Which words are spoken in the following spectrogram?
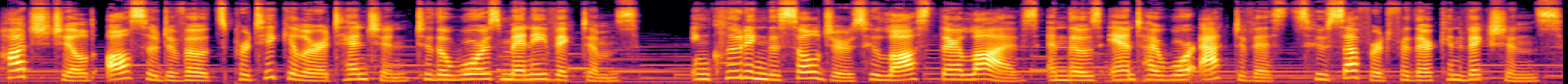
Hochschild also devotes particular attention to the war's many victims, including the soldiers who lost their lives and those anti-war activists who suffered for their convictions.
